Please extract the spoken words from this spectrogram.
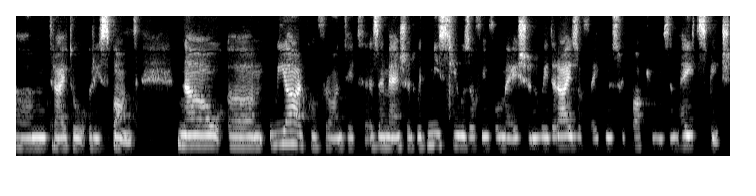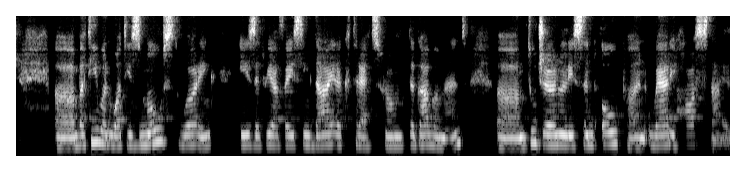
um, try to respond. Now, um, we are confronted, as I mentioned, with misuse of information, with the rise of fake news, with populism, hate speech. Uh, but even what is most worrying is that we are facing direct threats from the government um, to journalists and open, very hostile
